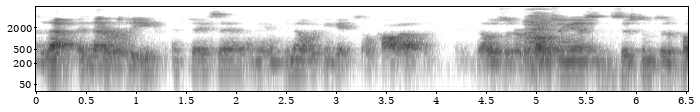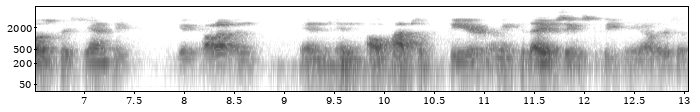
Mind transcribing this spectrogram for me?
Isn't that isn't that a relief, as Jay said? I mean, you know, we can get so caught up in, in those that are opposing us and systems that oppose Christianity. Get caught up in, in in all types of fear. I mean, today there seems to be, you know, there's a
